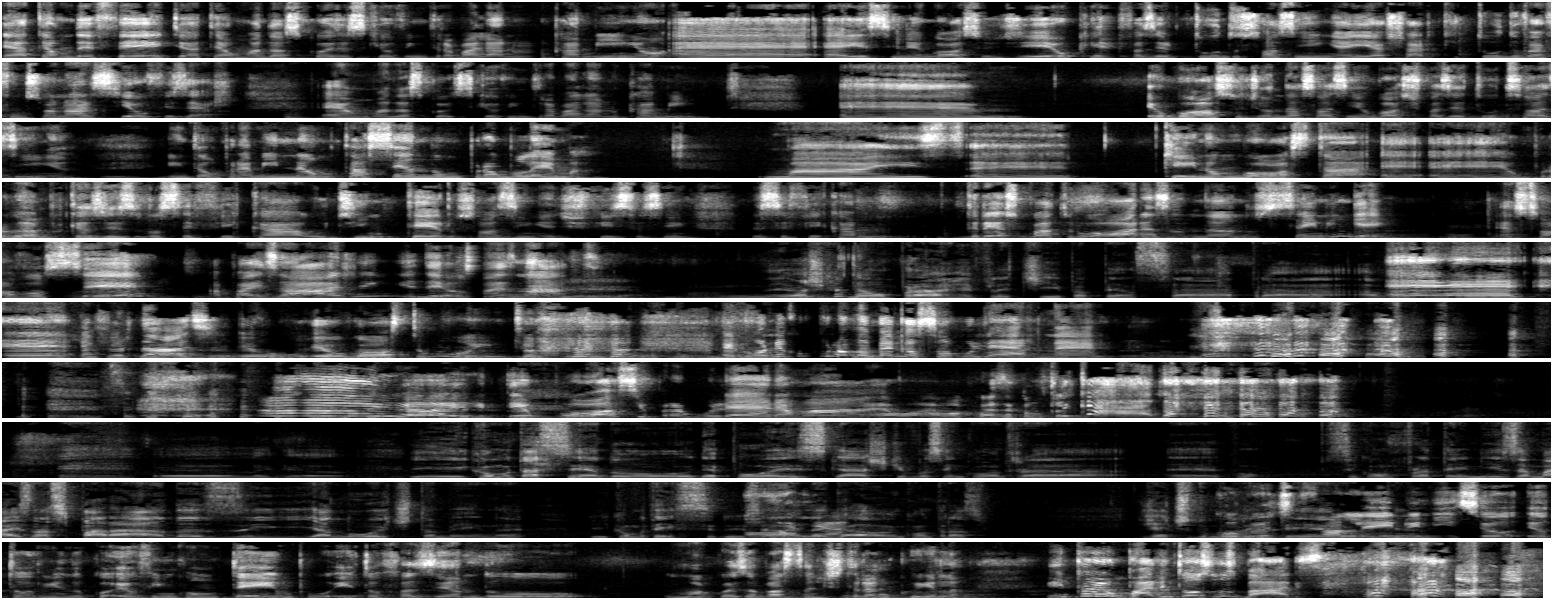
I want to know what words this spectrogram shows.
é até um defeito e até uma das coisas que eu vim trabalhar no caminho é, é esse negócio de eu querer fazer tudo sozinha e achar que tudo vai funcionar se eu fizer. Uhum. É uma das coisas que eu vim trabalhar no caminho. É, eu gosto de andar sozinha, eu gosto de fazer tudo sozinha. Então, para mim, não está sendo um problema. Mas é, quem não gosta é, é, é, um problema, porque às vezes você fica o dia inteiro sozinha, é difícil assim. Você fica três, quatro horas andando sem ninguém. É só você, a paisagem e Deus, mais nada. Eu acho que é então, bom para refletir, para pensar, para avaliar. É, é, é verdade. Eu, eu gosto muito. É, o único problema é que eu sou mulher, né? ai, tempo ósseo para mulher é uma, é uma, é uma coisa complicada. É, legal. E como está sendo depois que acho que você encontra, é, se confraterniza mais nas paradas e, e, à noite também, né? E como tem sido isso? É Olha, é legal encontrar gente do mundo inteiro? Como eu te falei no é? início, eu, eu tô vindo, eu vim com o tempo e tô fazendo uma coisa bastante tranquila. Então eu paro em todos os bares.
